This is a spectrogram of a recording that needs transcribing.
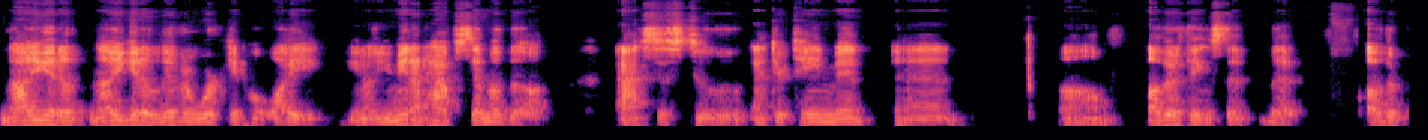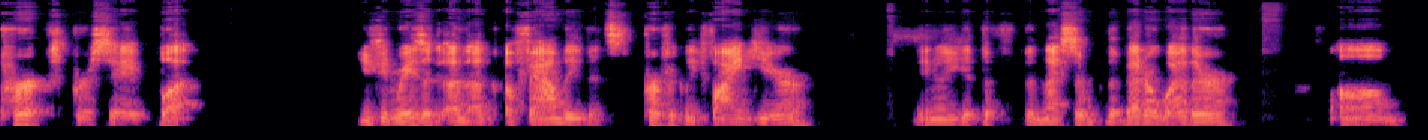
now you get to now you get to live and work in Hawaii. You know, you may not have some of the access to entertainment and um, other things that that other perks per se, but you can raise a, a, a family that's perfectly fine here. You know, you get the the nicer, the better weather. Um,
